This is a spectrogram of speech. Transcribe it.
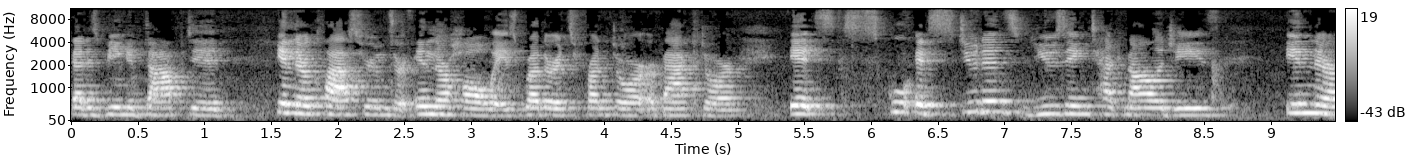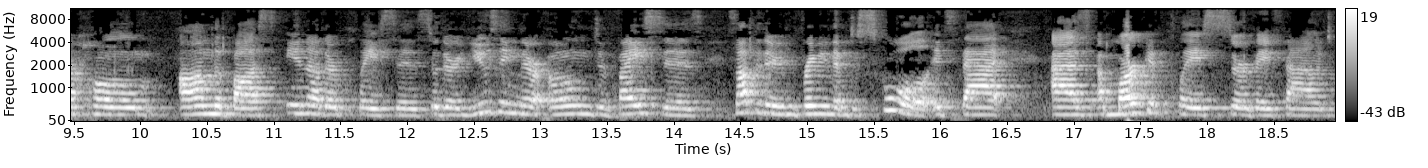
that is being adopted in their classrooms or in their hallways, whether it's front door or back door. It's, school, it's students using technologies in their home, on the bus, in other places. So they're using their own devices. It's not that they're bringing them to school. It's that, as a marketplace survey found,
